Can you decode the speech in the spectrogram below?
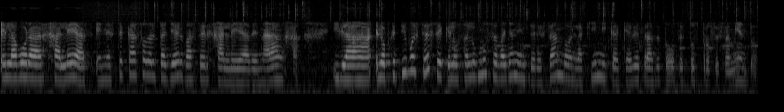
elaborar jaleas. En este caso del taller va a ser jalea de naranja. Y la, el objetivo es ese, que los alumnos se vayan interesando en la química que hay detrás de todos estos procesamientos.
